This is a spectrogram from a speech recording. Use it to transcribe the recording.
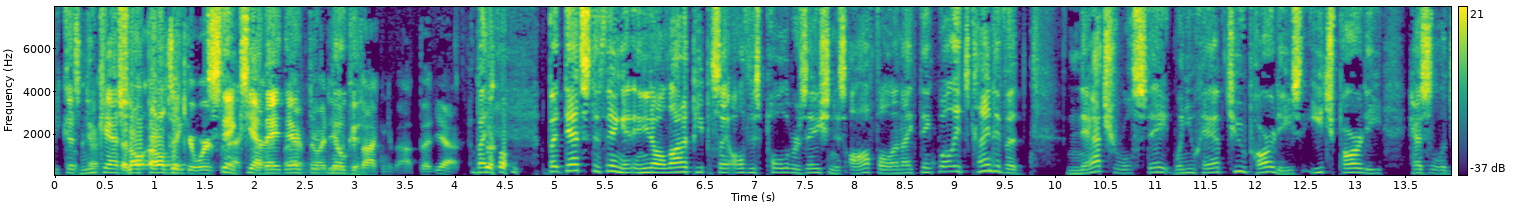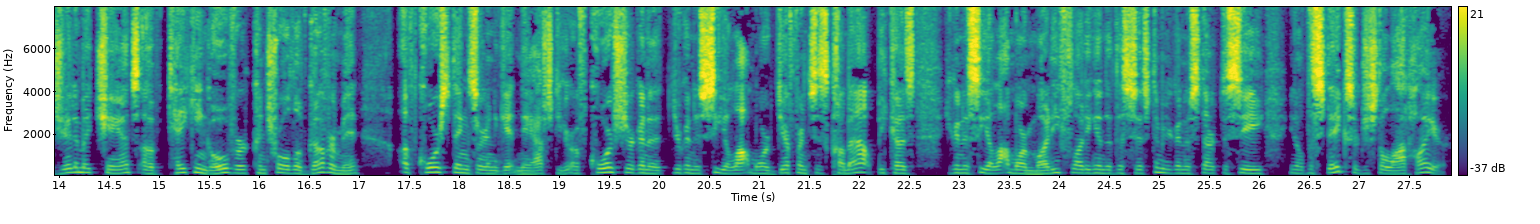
Because Newcastle and I'll, I'll take your word stinks. for that. yeah, they they're, no no good. talking about, but yeah. But but that's the thing, and, and you know, a lot of people say, "Oh, this polarization is awful," and I think, well, it's kind of a natural state when you have two parties. Each party has a legitimate chance of taking over control of government. Of course, things are going to get nastier. Of course, you're going to you're going to see a lot more differences come out because you're going to see a lot more money flooding into the system. You're going to start to see, you know, the stakes are just a lot higher.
